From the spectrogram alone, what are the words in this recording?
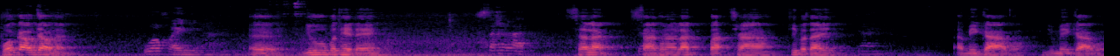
ผัวเก่าเจ้านั่นผัวคอยนี่ค่ะเออ อยู่ประเทศใดสหรัฐสหรัฐสาธารณรัฐประชาธิปไตยจ้ะอเมริกาบ่อยู่อเมริกาบ่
